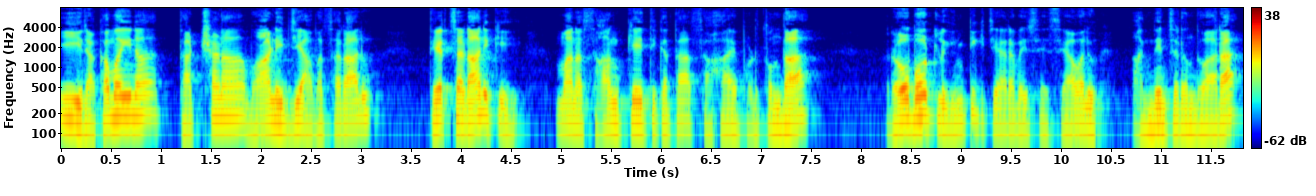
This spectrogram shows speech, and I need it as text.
ఈ రకమైన తక్షణ వాణిజ్య అవసరాలు తీర్చడానికి మన సాంకేతికత సహాయపడుతుందా? రోబోట్లు ఇంటికి చేరవేసే సేవలు అందించడం ద్వారా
